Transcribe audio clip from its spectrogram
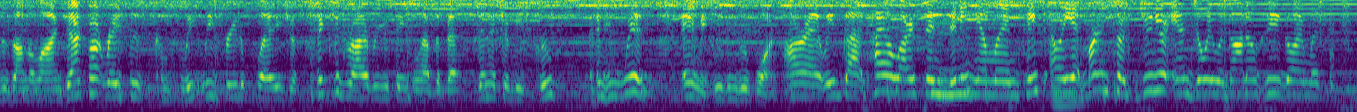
is on the line. Jackpot races completely free to play. Just pick the driver you think will have the best finish of each group, and you win. Amy, who's in group one? All right, we've got Kyle Larson, Denny Hamlin, Chase Elliott, Martin Truex Jr., and Joey Logano. Who are you going with?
